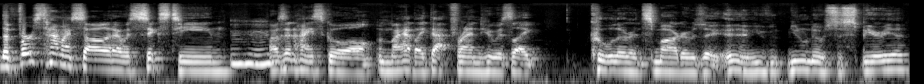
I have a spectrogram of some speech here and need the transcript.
The first time I saw it, I was 16. Mm-hmm. I was in high school. And I had like that friend who was like cooler and smarter. Was like, eh, you, you don't know Suspiria,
